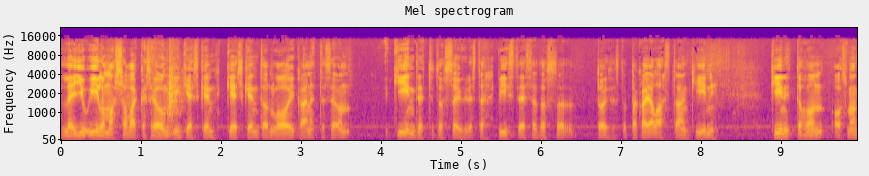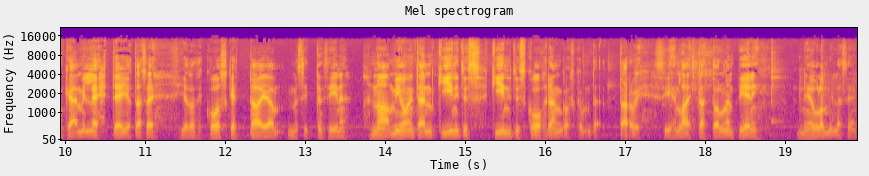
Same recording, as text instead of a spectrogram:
leiju ilmassa, vaikka se onkin kesken, kesken ton loikan, että se on kiinnitetty tuossa yhdestä pisteessä tuossa toisesta takajalastaan kiinni, kiinni tuohon Osman Käämin lehteen, jota se, jota se koskettaa. Ja mä sitten siinä naamioin tämän kiinnitys, kiinnityskohdan, koska mä tarvi siihen laittaa tollainen pieni neula, millä se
